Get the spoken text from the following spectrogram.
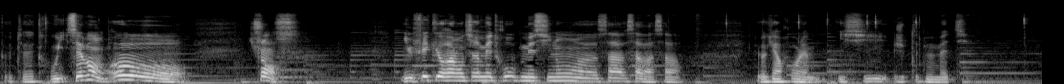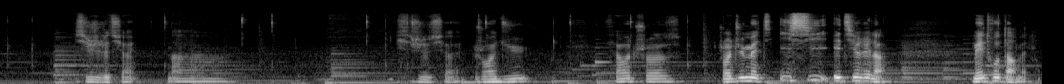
Peut-être. Oui, c'est bon. Oh Chance. Il me fait que ralentir mes troupes, mais sinon, euh, ça, ça va, ça va. Il a aucun problème. Ici, je vais peut-être me mettre... Ici, je l'ai tiré. Ah. Ici, je l'ai tiré. J'aurais dû faire autre chose. J'aurais dû mettre ici et tirer là. Mais trop tard maintenant.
